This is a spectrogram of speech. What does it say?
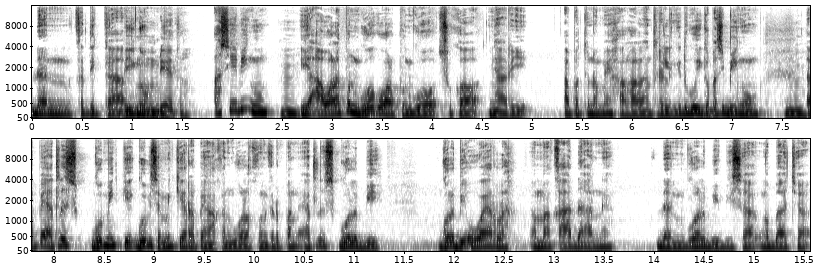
Dan ketika Bingung dia tuh. Pasti bingung. Ya awalnya pun gue walaupun gue suka nyari apa tuh namanya hal-hal yang thrilling itu gue juga pasti bingung. Tapi at least gue mikir, gue bisa mikir apa yang akan gue lakukan ke depan. At least gue lebih gue lebih aware lah sama keadaannya dan gue lebih bisa ngebaca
